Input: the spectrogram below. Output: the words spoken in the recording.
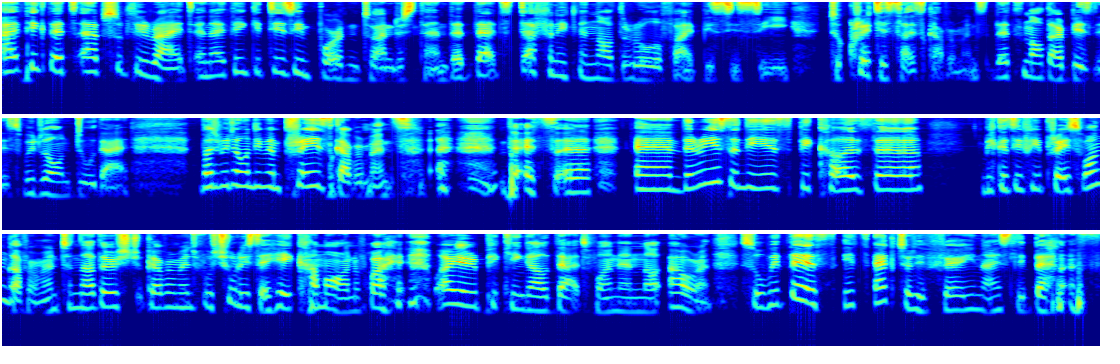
I think that's absolutely right. And I think it is important to understand that that's definitely not the role of IPCC to criticize governments. That's not our business. We don't do that. But we don't even praise governments. that's, uh, and the reason is because. Uh, because if you praise one government, another government will surely say, "Hey, come on, why why are you picking out that one and not our one?" So with this, it's actually very nicely balanced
